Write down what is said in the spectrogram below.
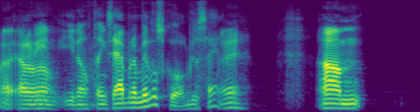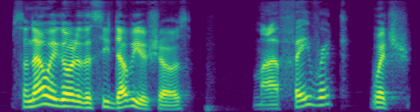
I, I mean, know. you know, things happen in middle school. I'm just saying. Hey. Um, so now we go to the CW shows, My favorite. which,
